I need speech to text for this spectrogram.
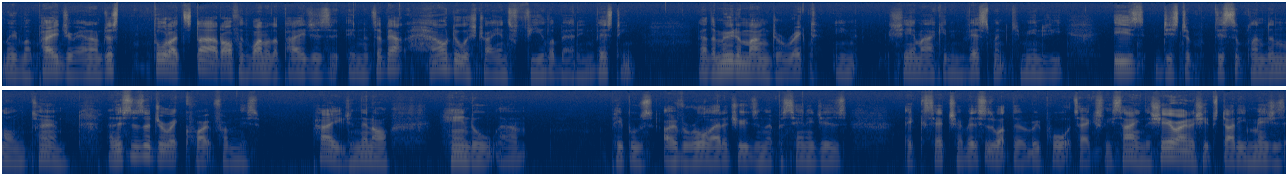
move my page around. I'm just thought I'd start off with one of the pages, and it's about how do Australians feel about investing. Now, the mood among direct in share market investment community is dis- disciplined and long term. Now, this is a direct quote from this page, and then I'll handle um, people's overall attitudes and the percentages, etc. But this is what the report's actually saying. The share ownership study measures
